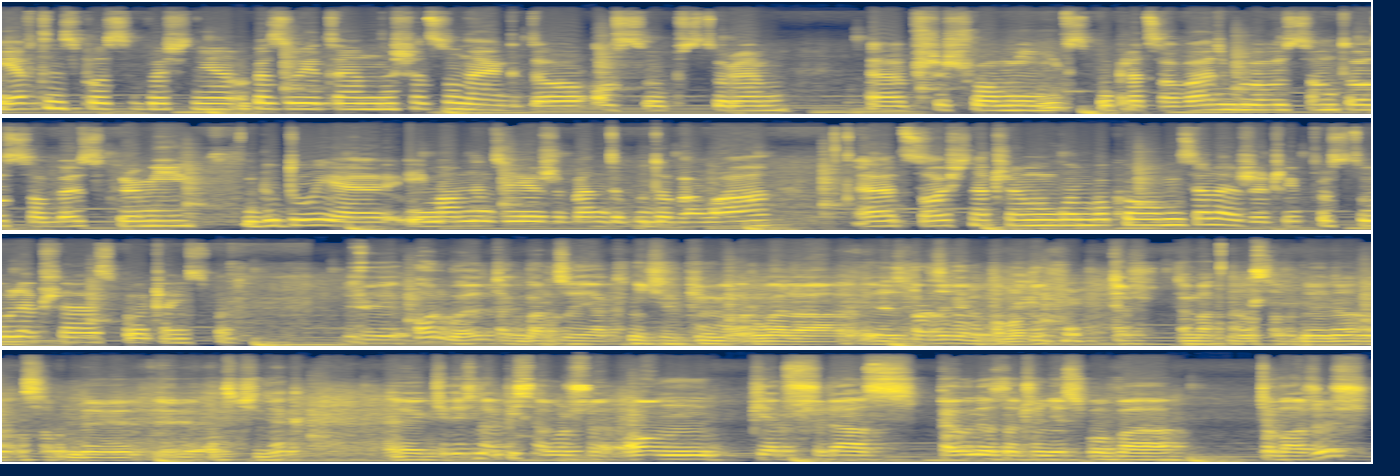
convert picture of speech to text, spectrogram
ja w ten sposób właśnie okazuję ten szacunek do osób, z którym e, przyszło mi współpracować, bo są to osoby, z którymi buduję i mam nadzieję, że będę budowała e, coś, na czym głęboko mi zależy, czyli po prostu lepsze społeczeństwo. Orwell, tak bardzo jak nie cierpimy Orwella y, z bardzo wielu powodów, też temat na osobny, na osobny odcinek, kiedyś napisał, że on pierwszy raz pełne znaczenie słowa towarzysz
